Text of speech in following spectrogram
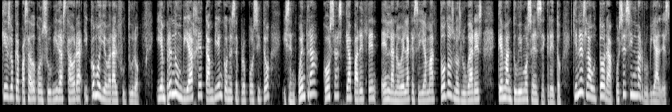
qué es lo que ha pasado con su vida hasta ahora y cómo llevará el futuro. Y emprende un viaje también con ese propósito y se encuentra cosas que aparecen en la novela que se llama Todos los lugares que mantuvimos en secreto. ¿Quién es la autora? Pues es Inma Rubiales.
